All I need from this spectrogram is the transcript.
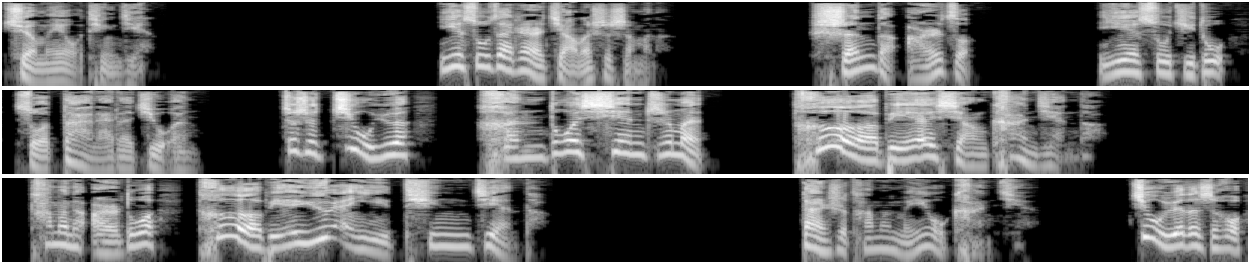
却没有听见。耶稣在这儿讲的是什么呢？神的儿子耶稣基督所带来的救恩，这是旧约很多先知们特别想看见的，他们的耳朵特别愿意听见的。但是他们没有看见旧约的时候，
